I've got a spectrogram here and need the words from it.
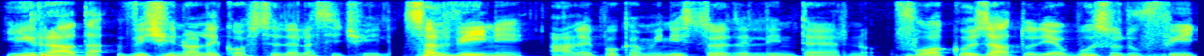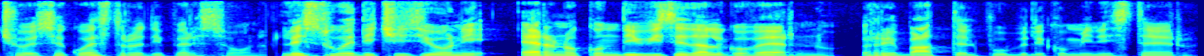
in rada vicino alle coste della Sicilia. Salvini, all'epoca ministro dell'interno, fu accusato di abuso d'ufficio e sequestro di persona. Le sue decisioni erano condivise dal governo, ribatte il pubblico ministero.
